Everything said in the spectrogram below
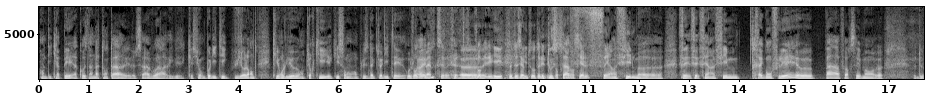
handicapé à cause d'un attentat. Et ça a à voir avec des questions politiques violentes qui ont lieu en Turquie et qui sont en plus d'actualité aujourd'hui même. Euh, et, le deuxième tour de l'élection présidentielle. Fait un film, euh, fait, fait, fait, un film très gonflé, euh, pas forcément euh, de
